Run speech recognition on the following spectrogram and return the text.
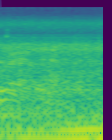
Grab.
